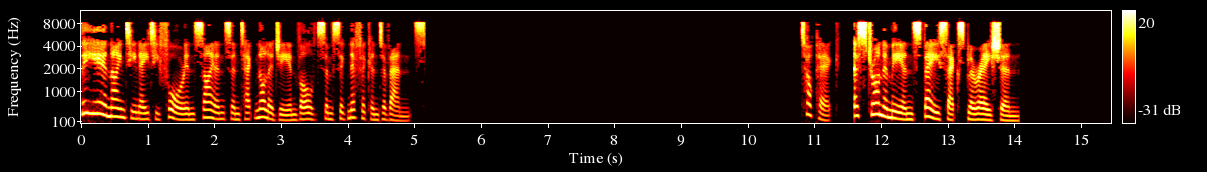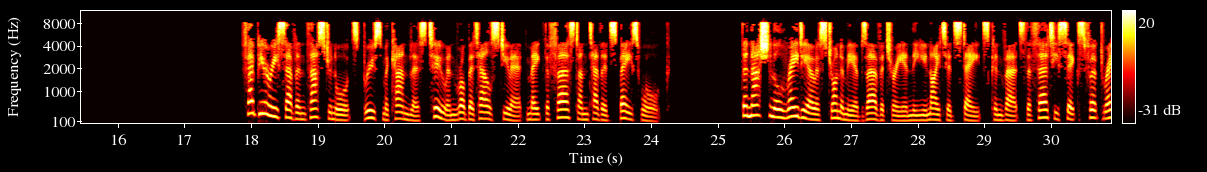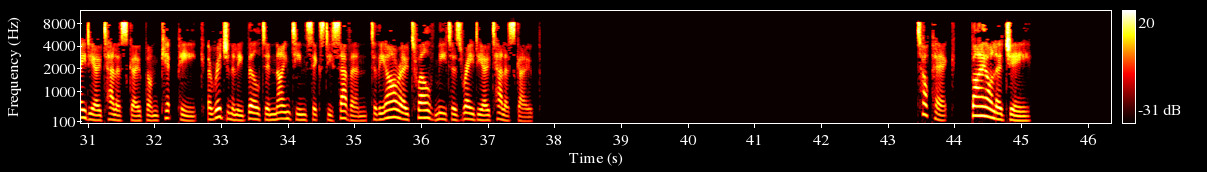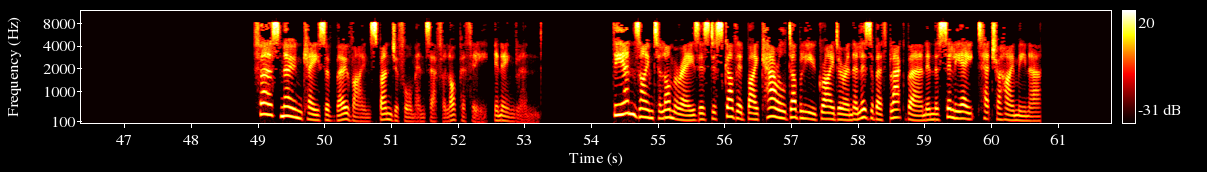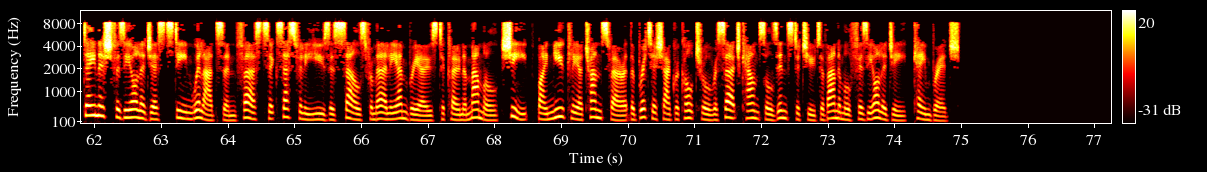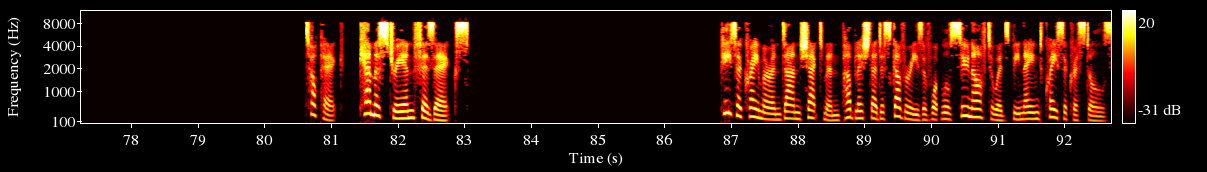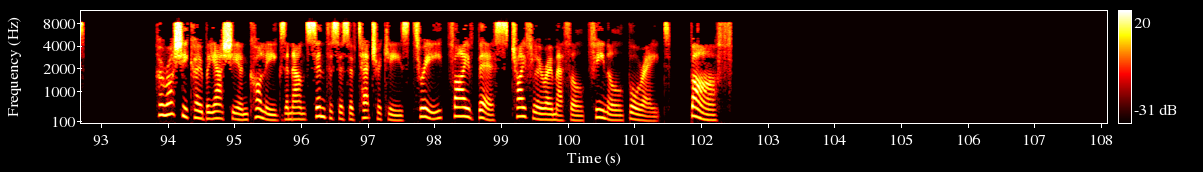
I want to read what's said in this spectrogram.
The year 1984 in science and technology involved some significant events. Topic: Astronomy and space exploration February 7 – Astronauts Bruce McCandless II and Robert L. Stewart make the first untethered spacewalk. The National Radio Astronomy Observatory in the United States converts the 36-foot radio telescope on Kitt Peak originally built in 1967 to the RO 12 meters radio telescope. Biology First known case of bovine spongiform encephalopathy, in England. The enzyme telomerase is discovered by Carol W. Grider and Elizabeth Blackburn in the ciliate tetrahymena. Danish physiologist Steen Willadsen first successfully uses cells from early embryos to clone a mammal sheep by nuclear transfer at the British Agricultural Research Council's Institute of Animal Physiology, Cambridge. Chemistry and physics Peter Kramer and Dan Shechtman publish their discoveries of what will soon afterwards be named quasicrystals. Hiroshi Kobayashi and colleagues announce synthesis of tetrakis 3, 5-bis trifluoromethyl phenyl borate BAF.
